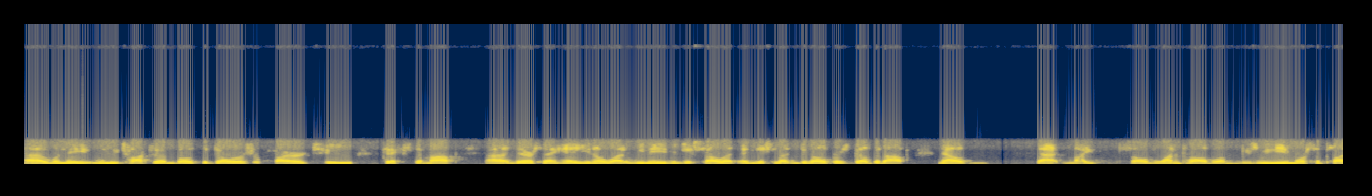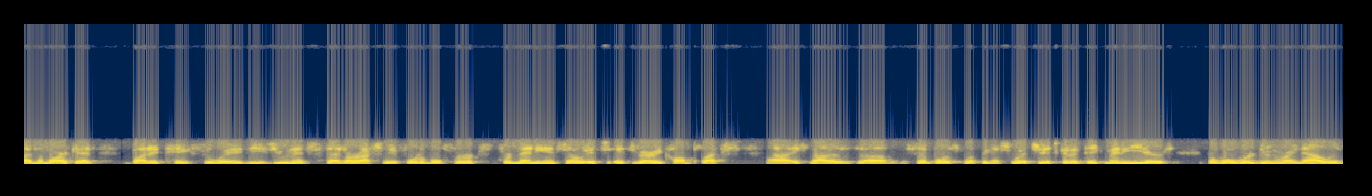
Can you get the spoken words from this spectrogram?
uh, when they when we talk to them about the dollars required to fix them up, uh, they're saying, hey, you know what? We may even just sell it and just let developers build it up. Now, that might solve one problem because we need more supply in the market, but it takes away these units that are actually affordable for for many, and so it's it's very complex. Uh, it's not as uh, simple as flipping a switch. It's going to take many years. But what we're doing right now is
